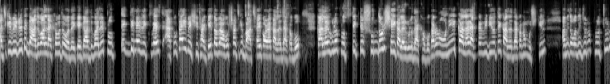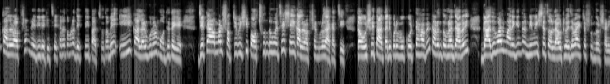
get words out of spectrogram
আজকের ভিডিওতে গাদওয়াল দেখাবো তোমাদেরকে। গাদওয়ালের প্রত্যেক দিনের রিকোয়েস্ট এতটাই বেশি থাকে, তবে অবশ্যই আজকে বাছাই করা কালার দেখাবো। কালারগুলো প্রত্যেকটা সুন্দর সেই কালারগুলো দেখাবো, কারণ অনেক কালার একটা ভিডিওতে কালার দেখানো মুশকিল। আমি তোমাদের জন্য প্রচুর কালার অপশন রেডি রেখেছি, এখানে তোমরা দেখতেই পাচ্ছ। তবে এই কালারগুলোর মধ্যে থেকে যেটা আমার সবচেয়ে বেশি পছন্দ হয়েছে, সেই কালার অপশনগুলো দেখাচ্ছি। তো অবশ্যই তাড়াতাড়ি করে বুক করতে হবে, কারণ তোমরা জানোই গাদওয়াল মানে কিন্তু নিমিশে সোল্ড আউট হয়ে যাবে একটা সুন্দর শাড়ি।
